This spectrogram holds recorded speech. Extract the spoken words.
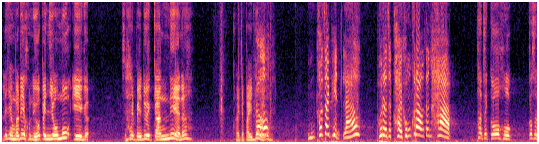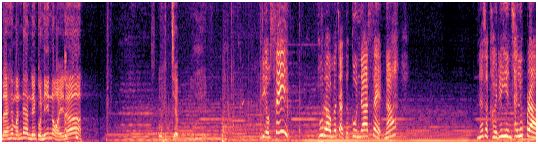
และยังมาเรียกคนอื่นว่าเป็นโยมุอีกอะจะให้ไปด้วยกันเนี่ยนะ ใครจะไปด้วยเออเข้าใจผิดแล้ว พวกเราจะคอยคุ้มครองต่างหาก ถ้าจะโกหก ก็แสดงให้มันแนบเนียนกว่านี้หน่อยนะโอ้ยเจ็บโอ้ยเดี๋ยวสิ พวกเรามาจากตระกูลนาเศษนะ น่าจะเคยได้ยินใช่หรือเปล่า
